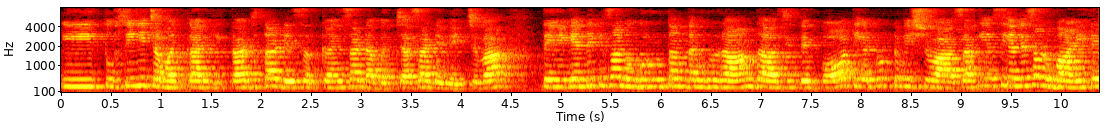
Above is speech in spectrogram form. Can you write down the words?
ਕਿ ਤੁਸੀਂ ਹੀ ਚਮਤਕਾਰ ਕੀਤਾ ਅੱਜ ਤੁਹਾਡੇ ਸਦਕਾ ਹੀ ਸਾਡਾ ਬੱਚਾ ਸਾਡੇ ਵਿੱਚ ਵਾ। ਤੇ ਕਹਿੰਦੇ ਕਿ ਸਾਨੂੰ ਗੁਰੂ ਧੰਨ ਧੰਨ ਗੁਰੂ ਰਾਮਦਾਸ ਜੀ ਤੇ ਬਹੁਤ ਹੀ ਅਟੁੱਟ ਵਿਸ਼ਵਾਸ ਆ ਕਿ ਅਸੀਂ ਕਹਿੰਦੇ ਸਾਨੂੰ ਬਾਣੀ ਤੇ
